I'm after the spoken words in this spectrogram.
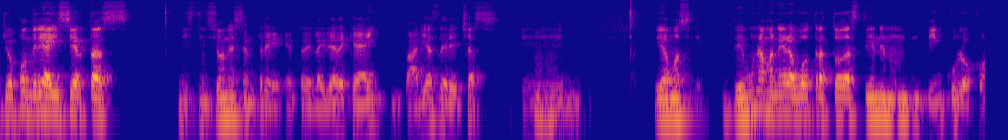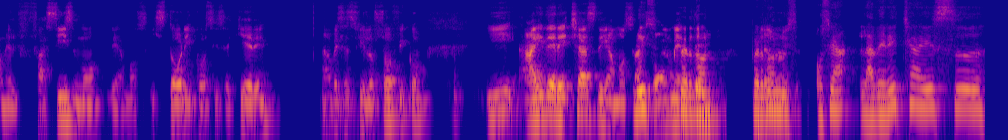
yo pondría ahí ciertas distinciones entre, entre la idea de que hay varias derechas. Eh, digamos, de una manera u otra, todas tienen un vínculo con el fascismo, digamos, histórico, si se quiere, a veces filosófico, y hay derechas, digamos, actualmente. Perdón, perdón, Luis. O sea, la derecha es uh,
